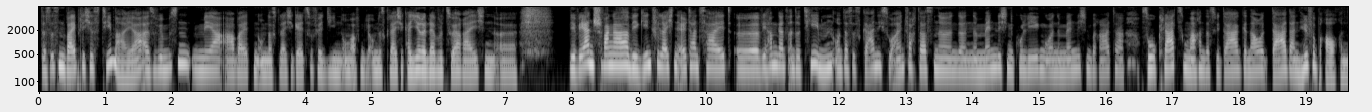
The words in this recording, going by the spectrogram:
das ist ein weibliches Thema, ja. Also wir müssen mehr arbeiten, um das gleiche Geld zu verdienen, um auf um das gleiche Karrierelevel zu erreichen. Äh, wir werden schwanger, wir gehen vielleicht in Elternzeit, äh, wir haben ganz andere Themen und das ist gar nicht so einfach, das eine, eine männlichen Kollegen oder einem männlichen Berater so klar zu machen, dass wir da genau da dann Hilfe brauchen.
